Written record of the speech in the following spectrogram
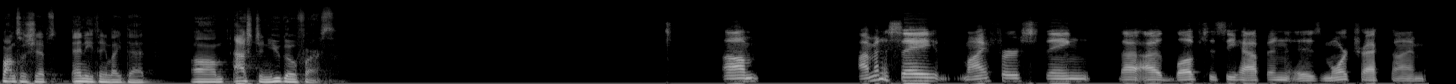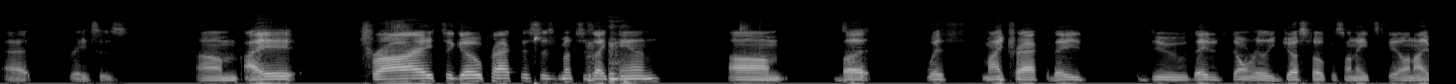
sponsorships, anything like that. Um, Ashton, you go first. Um, I'm gonna say my first thing that I'd love to see happen is more track time at races. Um, I try to go practice as much as I can, um, but with my track, they do they don't really just focus on eight scale, and I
